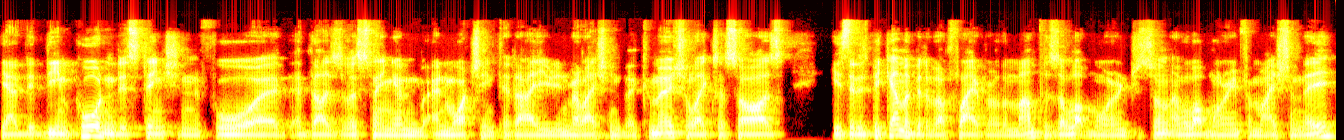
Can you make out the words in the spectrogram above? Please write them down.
yeah, the, the, important distinction for those listening and, and watching today in relation to the commercial exercise is that it's become a bit of a flavour of the month. There's a lot more interest and a lot more information there,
